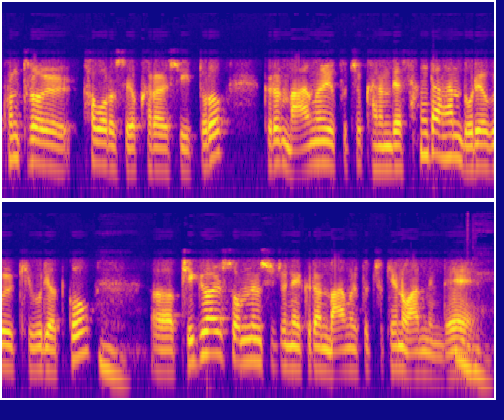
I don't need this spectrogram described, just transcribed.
컨트롤 타워로서 역할을 할수 있도록 그런 망을 구축하는데 상당한 노력을 기울였고 음. 어, 비교할 수 없는 수준의 그런 망을 구축해 놓았는데 네.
